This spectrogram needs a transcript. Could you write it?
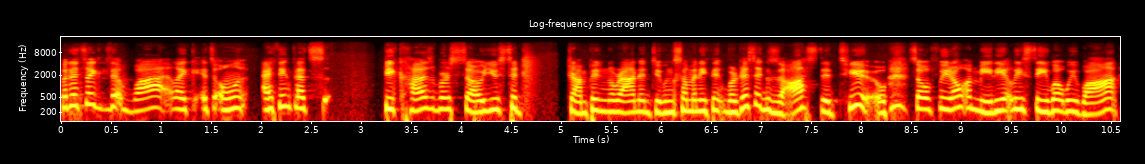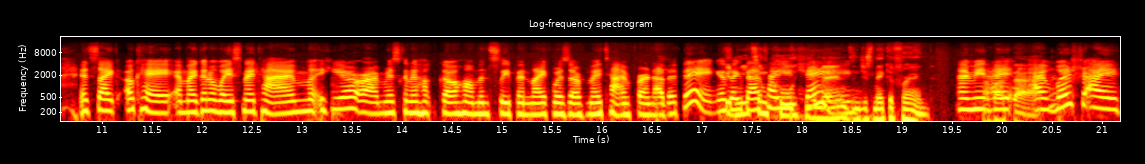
But it's like the why like it's only I think that's because we're so used to jumping around and doing so many things. We're just exhausted too. So if we don't immediately see what we want, it's like, okay, am I going to waste my time here or I'm just going to go home and sleep and like reserve my time for another thing? You It's like meet that's some how cool you humans think. and just make a friend. I mean, I that? I wish I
